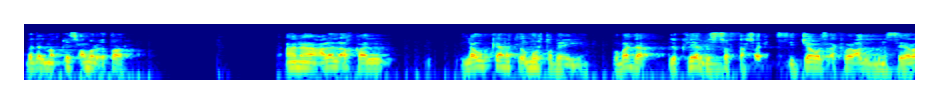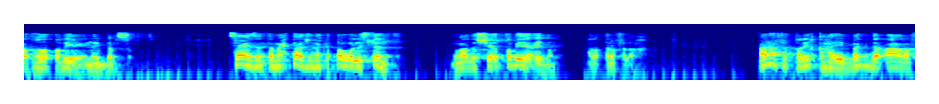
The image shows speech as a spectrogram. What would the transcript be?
بدل ما تقيس عمر إطار. أنا على الأقل لو كانت الأمور طبيعية وبدأ لوكلير بال soft عشان يتجاوز أكبر عدد من السيارات هذا الطبيعي إنه يبدأ بال soft. ساينس أنت محتاج إنك تطول ال stint وهذا الشيء الطبيعي أيضا على الطرف الآخر. أنا في الطريقة هاي بقدر أعرف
